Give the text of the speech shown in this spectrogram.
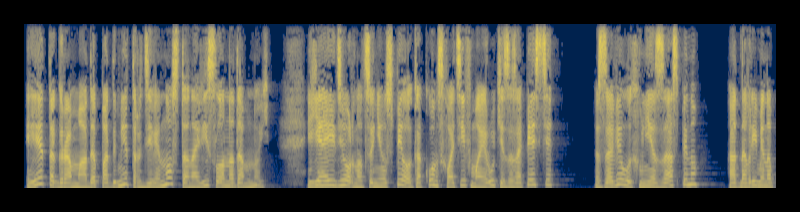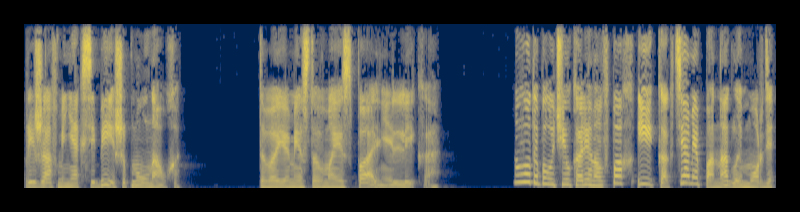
и эта громада под метр девяносто нависла надо мной. Я и дернуться не успела, как он, схватив мои руки за запястье, завел их мне за спину, одновременно прижав меня к себе и шепнул на ухо. «Твое место в моей спальне, Лика». Вот и получил коленом в пах и когтями по наглой морде.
